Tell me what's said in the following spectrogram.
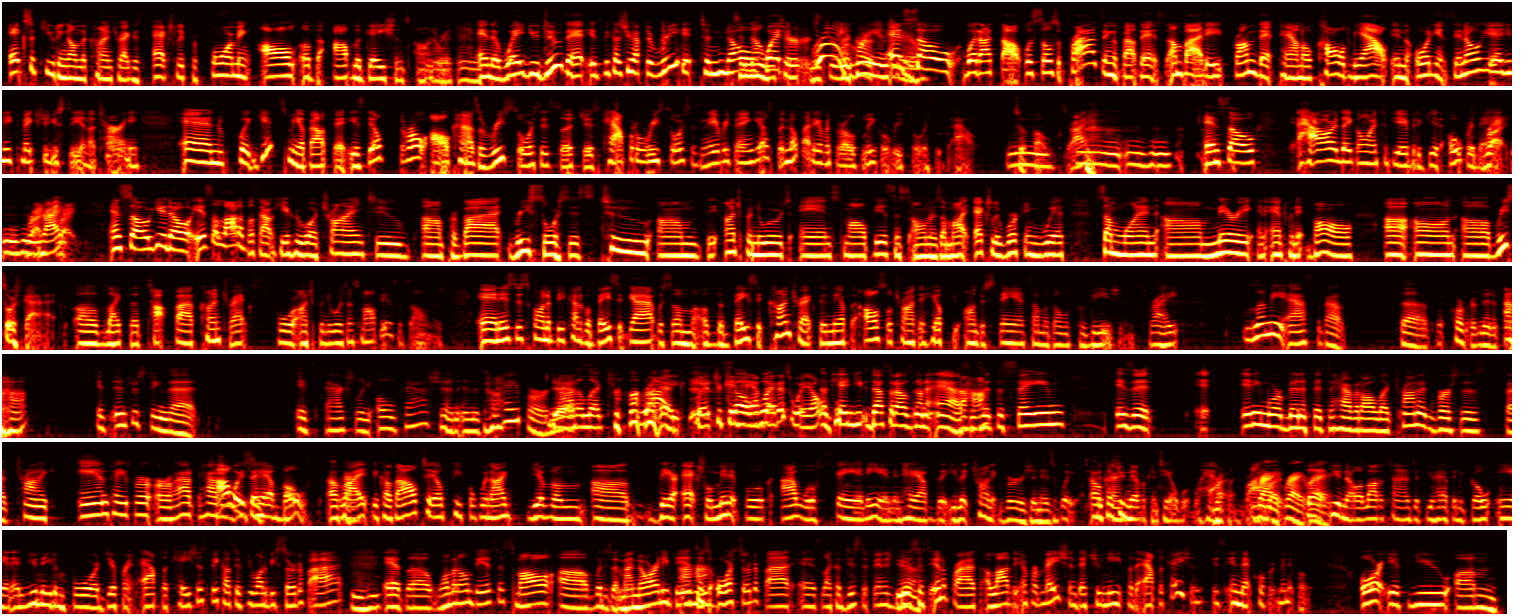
Executing on the contract is actually performing all of the obligations under it. And the way you do that is because you have to read it to know, know what what, you're- what you're agreeing And to. so what I thought was so surprising about that, somebody from that panel called me out in the audience saying, "Oh yeah, you need to make sure you see an attorney." And what gets me about that is they'll throw all kinds of resources such as capital resources and everything else, but nobody ever throws legal resources out to mm. folks, right? Mm-hmm, mm-hmm. And so, how are they going to be able to get over that? Right, Mhm. right, right. And so, you know, it's a lot of us out here who are trying to um, provide resources to um, the entrepreneurs and small business owners. I'm actually working with someone, um, Mary and Antoinette Ball, uh, on a resource guide of like the top five contracts for entrepreneurs and small business owners. And it's just going to be kind of a basic guide with some of the basic contracts in there, but also trying to help you understand some of those provisions, right? Let me ask about the corporate minute. Uh huh. It's interesting that it's actually old fashioned and it's paper, Yes. not electronic. Right, but you can have that as well. uh, Can you? That's what I was going to ask. Uh-huh. Is it the same? Is it i any more benefit to have it all electronic versus electronic and paper, or how? How do I always see- say have both, Okay. right? Because I'll tell people when I give them uh, their actual minute book, I will scan in and have the electronic version as well, okay. because you never can tell what will happen, right? Right, right, But right. you know, a lot of times if you're having to go in and you need them for different applications, because if you want to be certified Mm-hmm. as a woman-owned business, small, uh, what is it, minority business, Uh-huh. or certified as like a disadvantaged Yeah. business enterprise, a lot of the information that you need for the application is in that corporate minute book. Or if you um,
